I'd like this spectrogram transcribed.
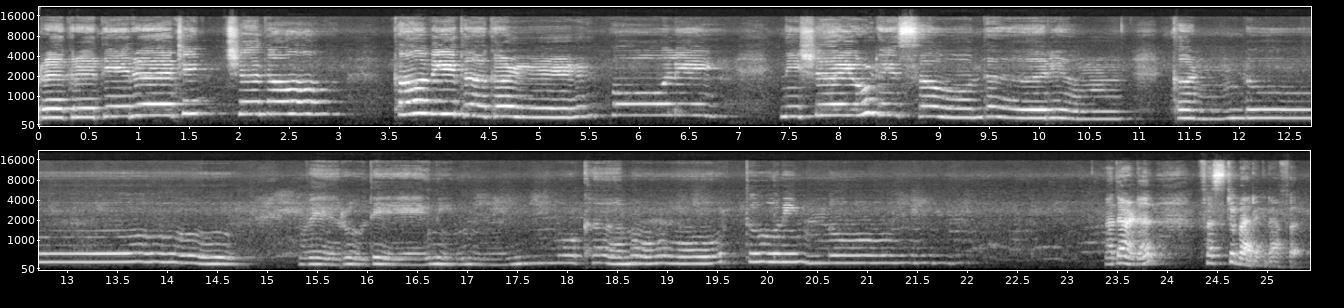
പ്രകൃതി രചിച്ചതാ കവിതകൾ പോലെ നിശയുടെ സൗന്ദര്യം കണ്ടു. വെറുതെ നിൻമുഖമോർത്തു നിന്നു. അതാണ് ഫസ്റ്റ് പാരഗ്രാഫ്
